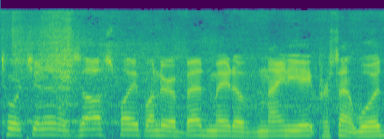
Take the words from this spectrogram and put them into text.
torching an exhaust pipe under a bed made of 98% wood.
